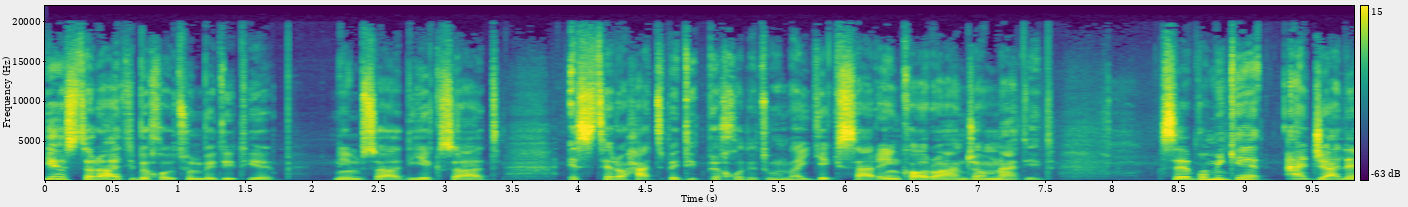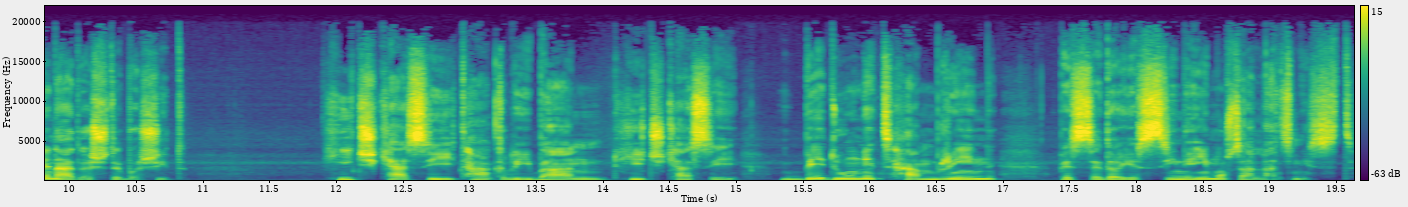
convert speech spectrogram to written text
یه استراحتی به خودتون بدید یه نیم ساعت یک ساعت استراحت بدید به خودتون و یک سر این کار رو انجام ندید. سومی که عجله نداشته باشید. هیچ کسی تقریبا هیچ کسی بدون تمرین به صدای سینه ای مسلط نیست.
